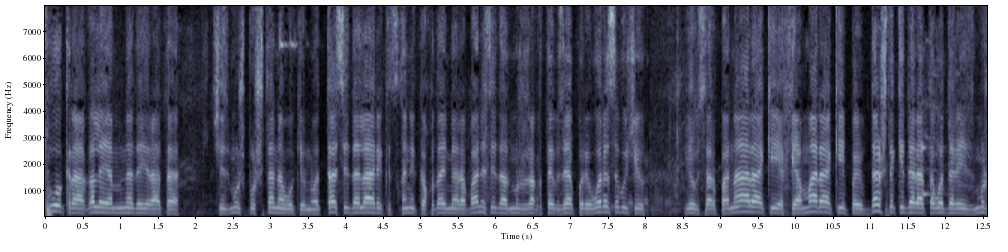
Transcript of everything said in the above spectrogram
څوک راغلی هم نه دی راته چې زموږ پوښتنه وکړي نو تاسې د لارې کسخنې که خدای مهربانه سي دا زموږ غږ ته ځای پورې ورسوي چې یو سرپناه راکړي خیمه راکړي په دښته کې د راته ودرې زموږ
